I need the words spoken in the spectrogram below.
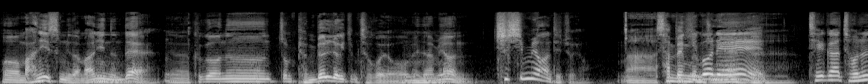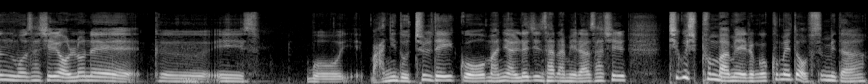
어, 많이 있습니다. 많이 있는데, 예, 그거는 좀 변별력이 좀 적어요. 왜냐하면 70명한테 줘요. 아, 300명 이번에 중에. 제가 저는 뭐 사실 언론에 그, 이, 뭐, 많이 노출돼 있고 많이 알려진 사람이라 사실 튀고 싶은 마음이나 이런 거 꿈에도 없습니다.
